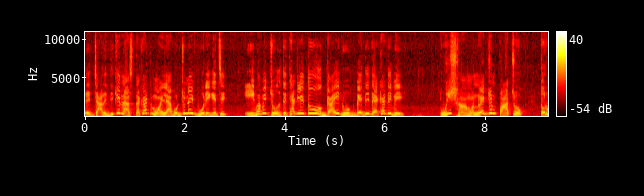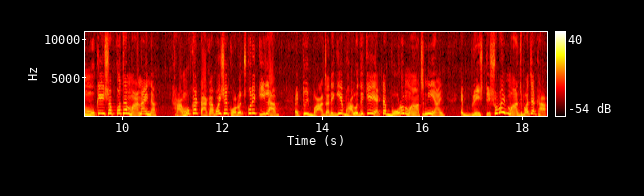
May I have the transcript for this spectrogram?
এই চারিদিকে রাস্তাঘাট ময়লা আবর্জনায় ভরে গেছে। এইভাবে চলতে থাকলে তো গায়ে রোগ ব্যাধি দেখা দেবে। তুই সামান্য একজন পাচক তোর মুখে এইসব কথা মানায় না। খামোকা টাকা পয়সা খরচ করে কি লাভ? এই তুই বাজারে গিয়ে ভালো দেখে একটা বড় মাছ নিয়ে আয়। এই বৃষ্টির সময় মাছ ভাজা খা।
